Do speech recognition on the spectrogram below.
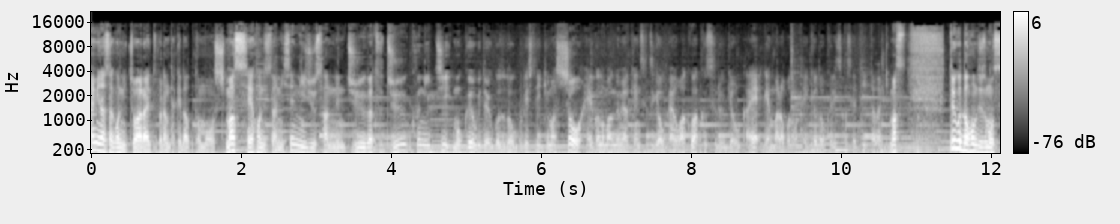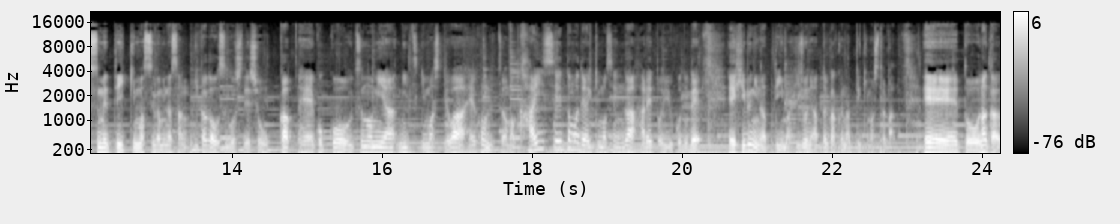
はい、皆さんこんにちは。ライトプラン武田と申します。えー、本日は2023年10月19日木曜日ということでお送りしていきましょう。えー、この番組は建設業界をワクワクする業界へ現場ラボの提供でお送りさせていただきます。ということで本日も進めていきますが、皆さんいかがお過ごしでしょうか？えー、ここ宇都宮につきましては、え、本日はま快晴とまではいきませんが晴れということで、え、昼になって今非常に暖かくなってきましたが、えー、となんか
